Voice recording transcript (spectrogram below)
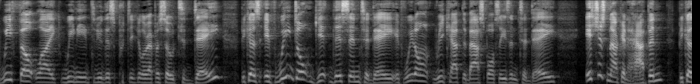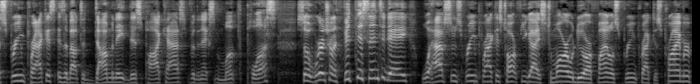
we felt like we need to do this particular episode today. Because if we don't get this in today, if we don't recap the basketball season today, it's just not going to happen because spring practice is about to dominate this podcast for the next month plus. So we're going to try to fit this in today. We'll have some spring practice talk for you guys tomorrow. We'll do our final spring practice primer,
